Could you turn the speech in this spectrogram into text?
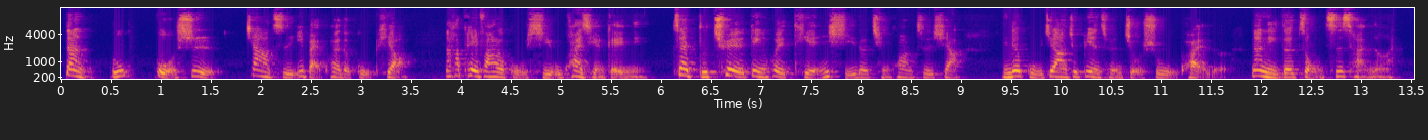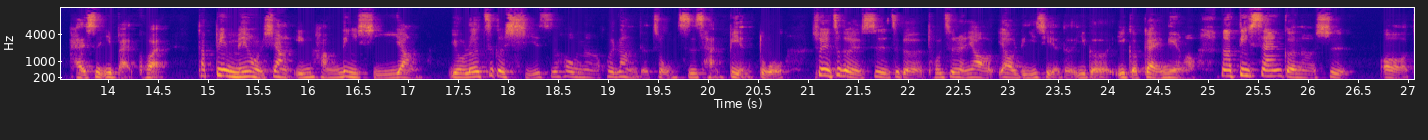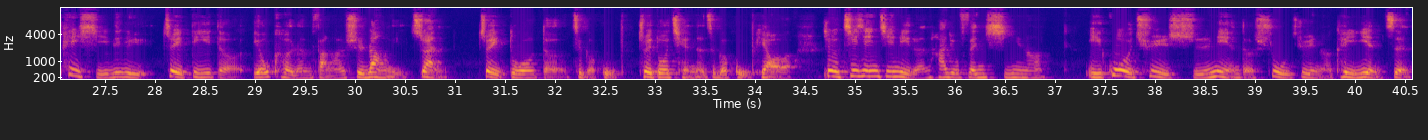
但如果是价值一百块的股票，那他配发了股息五块钱给你，在不确定会填息的情况之下，你的股价就变成九十五块了。那你的总资产呢，还是一百块？它并没有像银行利息一样，有了这个息之后呢，会让你的总资产变多。所以这个也是这个投资人要要理解的一个一个概念哦。那第三个呢是，呃，配息利率最低的，有可能反而是让你赚。最多的这个股最多钱的这个股票啊，就基金经理人他就分析呢，以过去十年的数据呢，可以验证，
